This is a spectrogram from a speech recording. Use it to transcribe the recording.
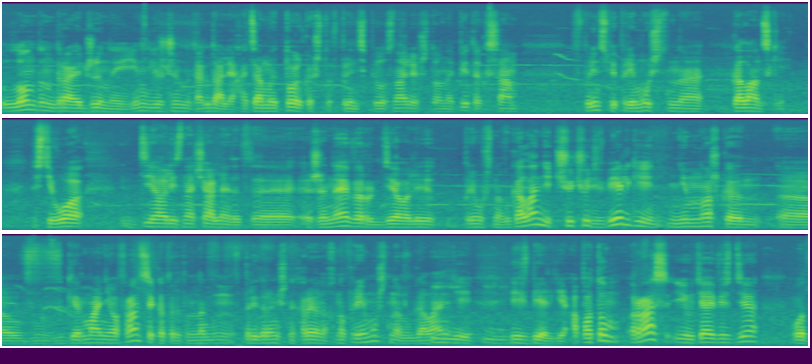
Лондон Dry Gin и English Gin и так далее, хотя мы только что, в принципе, узнали, что напиток сам, в принципе, преимущественно голландский. То есть его делали изначально этот э, Женевер, делали преимущественно в Голландии, чуть-чуть в Бельгии, немножко э, в, в Германии, во Франции, которые там на- в приграничных районах, но преимущественно в Голландии и в Бельгии. А потом раз, и у тебя везде, вот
